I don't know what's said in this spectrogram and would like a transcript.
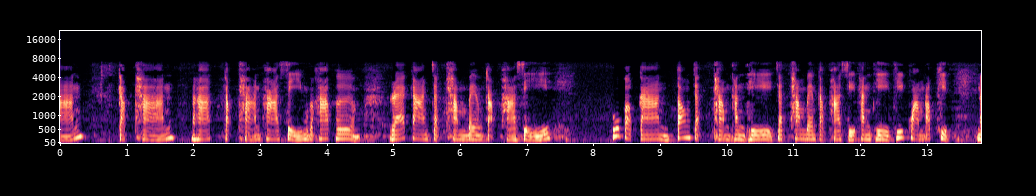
าน กับฐานนะคะกับฐานภาษีมูลค่าเพิ่ม และการจัดทำใบกำกับภาษี ผู้ประกอบการต้องจัด ทำทันทีจัดทำใบกำกับภาษีทันทีที่ความรับผิดใน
